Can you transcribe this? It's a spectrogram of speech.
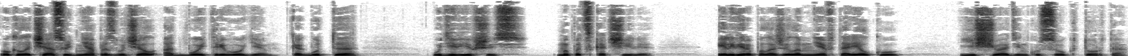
Около часу дня прозвучал отбой тревоги. Как будто, удивившись, мы подскочили. Эльвира положила мне в тарелку еще один кусок торта.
